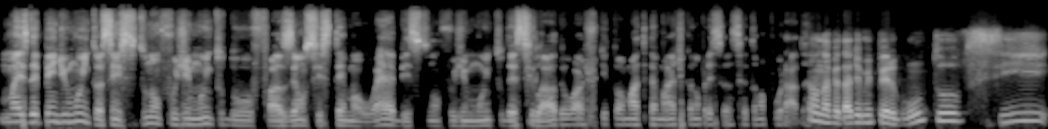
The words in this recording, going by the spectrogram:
mas depende muito, assim, se tu não fugir muito do fazer um sistema web, se tu não fugir muito desse lado, eu acho que tua matemática não precisa ser tão apurada. Não, na verdade eu me pergunto se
